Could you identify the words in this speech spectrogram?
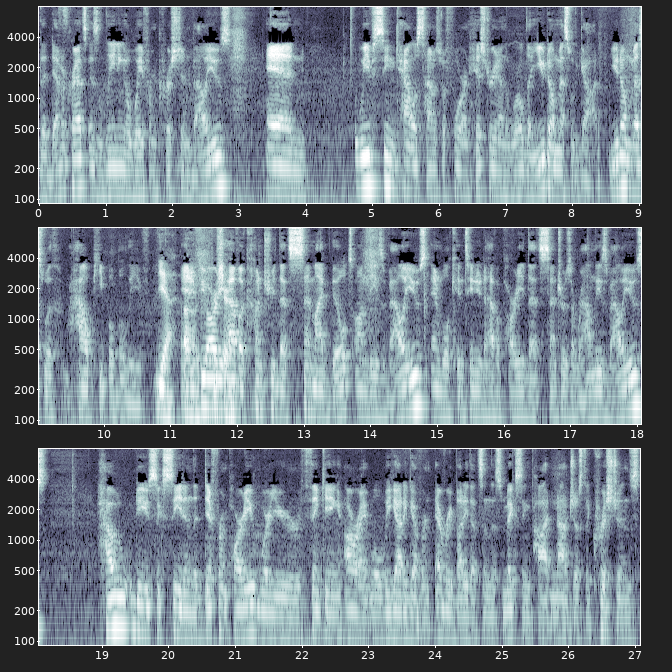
the Democrats as leaning away from Christian values. And we've seen countless times before in history and in the world that you don't mess with God. You don't mess with how people believe. Yeah. And if uh, you already sure. have a country that's semi built on these values and will continue to have a party that centers around these values, how do you succeed in the different party where you're thinking, all right, well, we got to govern everybody that's in this mixing pot, not just the Christians?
